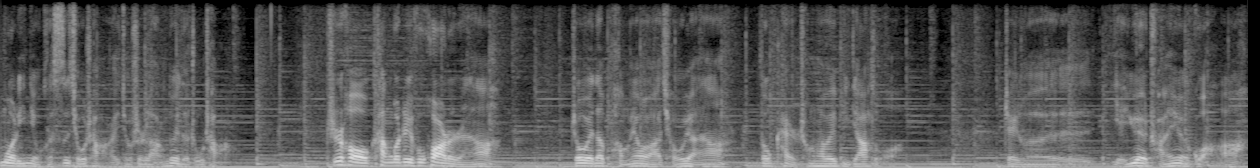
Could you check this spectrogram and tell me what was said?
莫里纽克斯球场，也就是狼队的主场。之后看过这幅画的人啊，周围的朋友啊、球员啊，都开始称他为毕加索，这个也越传越广啊，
